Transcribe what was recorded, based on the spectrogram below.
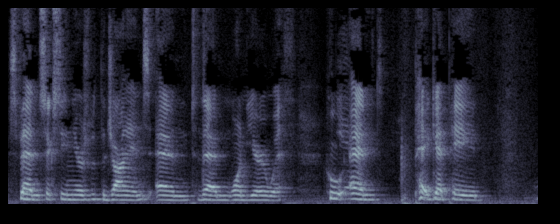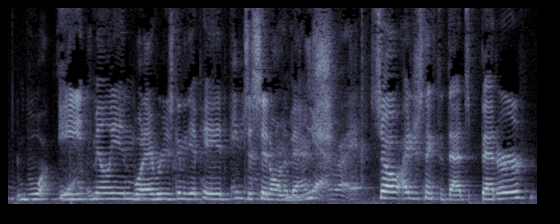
spend 16 years with the Giants and then one year with who Yeah. and pay, get paid what Yeah, eight like- million, whatever he's gonna get paid Maybe to sit on a bench. Yeah, right. So I just think that that's better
